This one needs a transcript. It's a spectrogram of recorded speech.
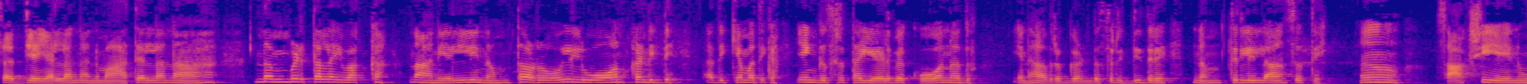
ಸದ್ಯ ಎಲ್ಲ ನನ್ನ ಮಾತೆಲ್ಲನ ನಂಬಿಡ್ತಲ್ಲ ಇವಕ್ಕ. ನಾನು ಎಲ್ಲಿ ನಂಬ್ತಾರೋ ಇಲ್ವೋ ಅನ್ಕೊಂಡಿದ್ದೆ. ಅದಕ್ಕೆ ಮತ್ತೆ ಹೆಂಗಸ್ರತ ಹೇಳ್ಬೇಕು ಅನ್ನೋದು. ಏನಾದ್ರೂ ಗಂಡಸ್ರು ಇದ್ದಿದ್ರೆ ನಂಬ್ತಿರ್ಲಿಲ್ಲ ಅನ್ಸುತ್ತೆ. ಹ್ಮ್, ಸಾಕ್ಷಿ ಏನು?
